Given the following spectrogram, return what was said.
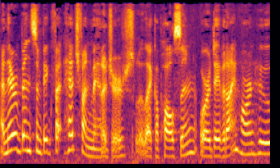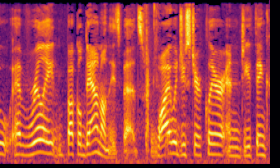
And there have been some big hedge fund managers, like a Paulson or a David Einhorn, who have really buckled down on these bets. Why would you steer clear? And do you think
